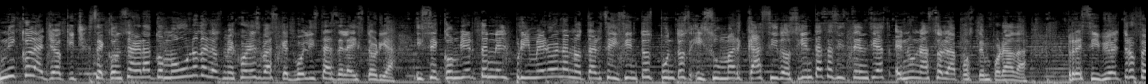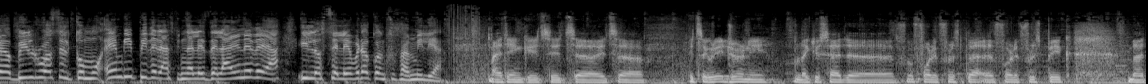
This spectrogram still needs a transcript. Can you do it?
Nikola Jokic se consagra como uno de los mejores basquetbolistas de la historia y se convierte en el primero en anotar 600 puntos y sumar casi 200 asistencias en una sola postemporada. Recibió el trofeo Bill Russell como MVP de las finales de la NBA y lo celebró con su familia. Uh, a it's a great journey, like you said, uh, for the first pa- for the first pick. But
